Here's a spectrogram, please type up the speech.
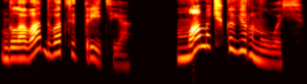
Глава 23. Мамочка вернулась.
